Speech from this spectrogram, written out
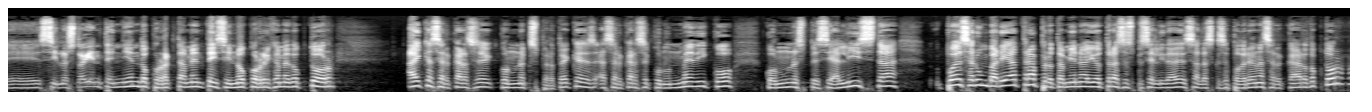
eh, si lo estoy entendiendo correctamente y si no, corríjame doctor, hay que acercarse con un experto, hay que acercarse con un médico, con un especialista, puede ser un bariatra, pero también hay otras especialidades a las que se podrían acercar, doctor.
